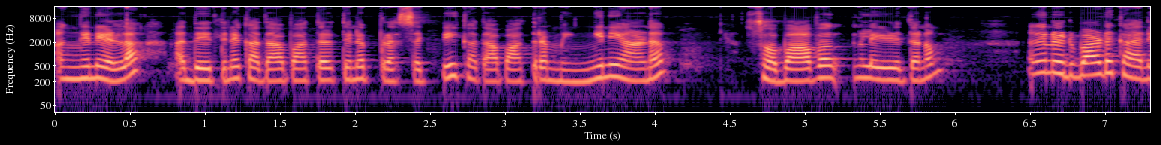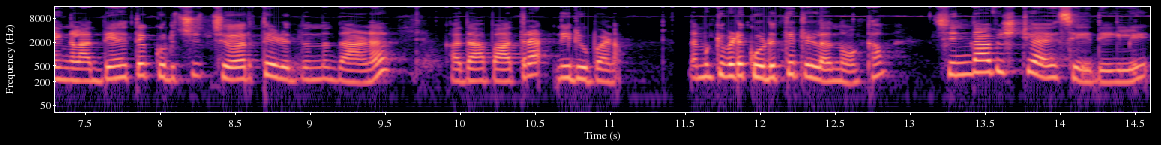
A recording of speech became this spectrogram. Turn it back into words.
അങ്ങനെയുള്ള അദ്ദേഹത്തിന്റെ കഥാപാത്രത്തിന്റെ പ്രസക്തി കഥാപാത്രം എങ്ങനെയാണ്? സ്വഭാവങ്ങൾ എഴുതണം. അങ്ങനെ ഒരുപാട് കാര്യങ്ങൾ അദ്ദേഹത്തെക്കുറിച്ച് ചേർത്തെഴുതുന്നതാണ് കഥാപാത്ര നിരൂപണം. നമുക്കിവിടെ കൊടുത്തിട്ടുള്ളത് നോക്കാം. ചിന്താവിഷ്ടിയായ സീതയിലെ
